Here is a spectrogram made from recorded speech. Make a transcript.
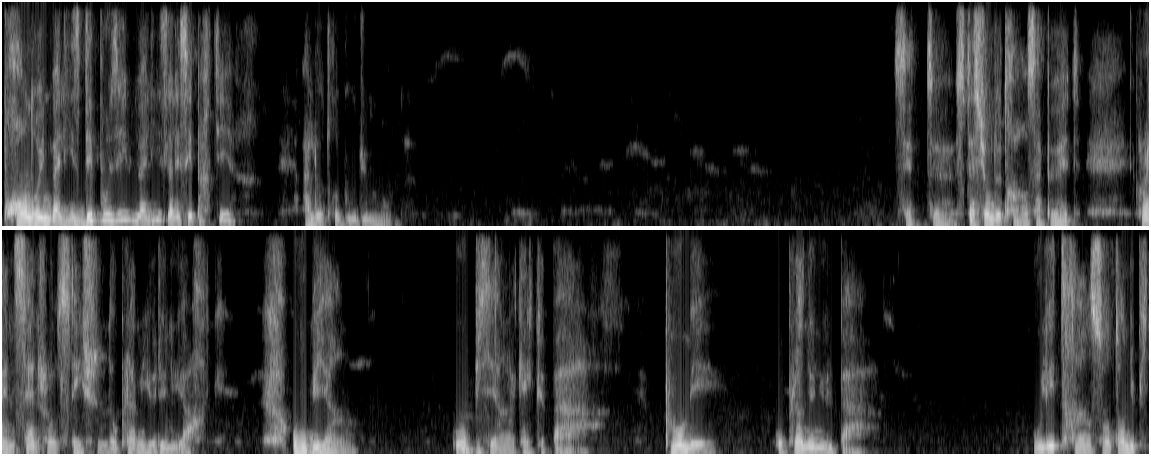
prendre une valise, déposer une valise, la laisser partir à l'autre bout du monde. Cette euh, station de train, ça peut être Grand Central Station au plein milieu de New York. Ou bien, ou bien quelque part, paumé au plein de nulle part, où les trains s'entendent depuis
